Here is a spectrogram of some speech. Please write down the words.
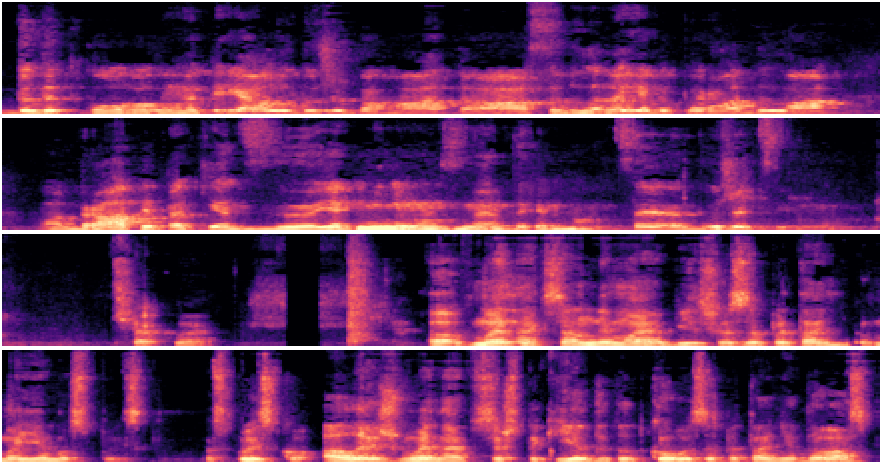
додаткового матеріалу дуже багато. А особливо я би порадила е, брати пакет з як мінімум з менторингом. Це дуже цінно. Дякую. Е, В мене, Оксан, немає більше запитань в моєму списку, але ж в мене все ж таки є додаткове запитання до вас.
